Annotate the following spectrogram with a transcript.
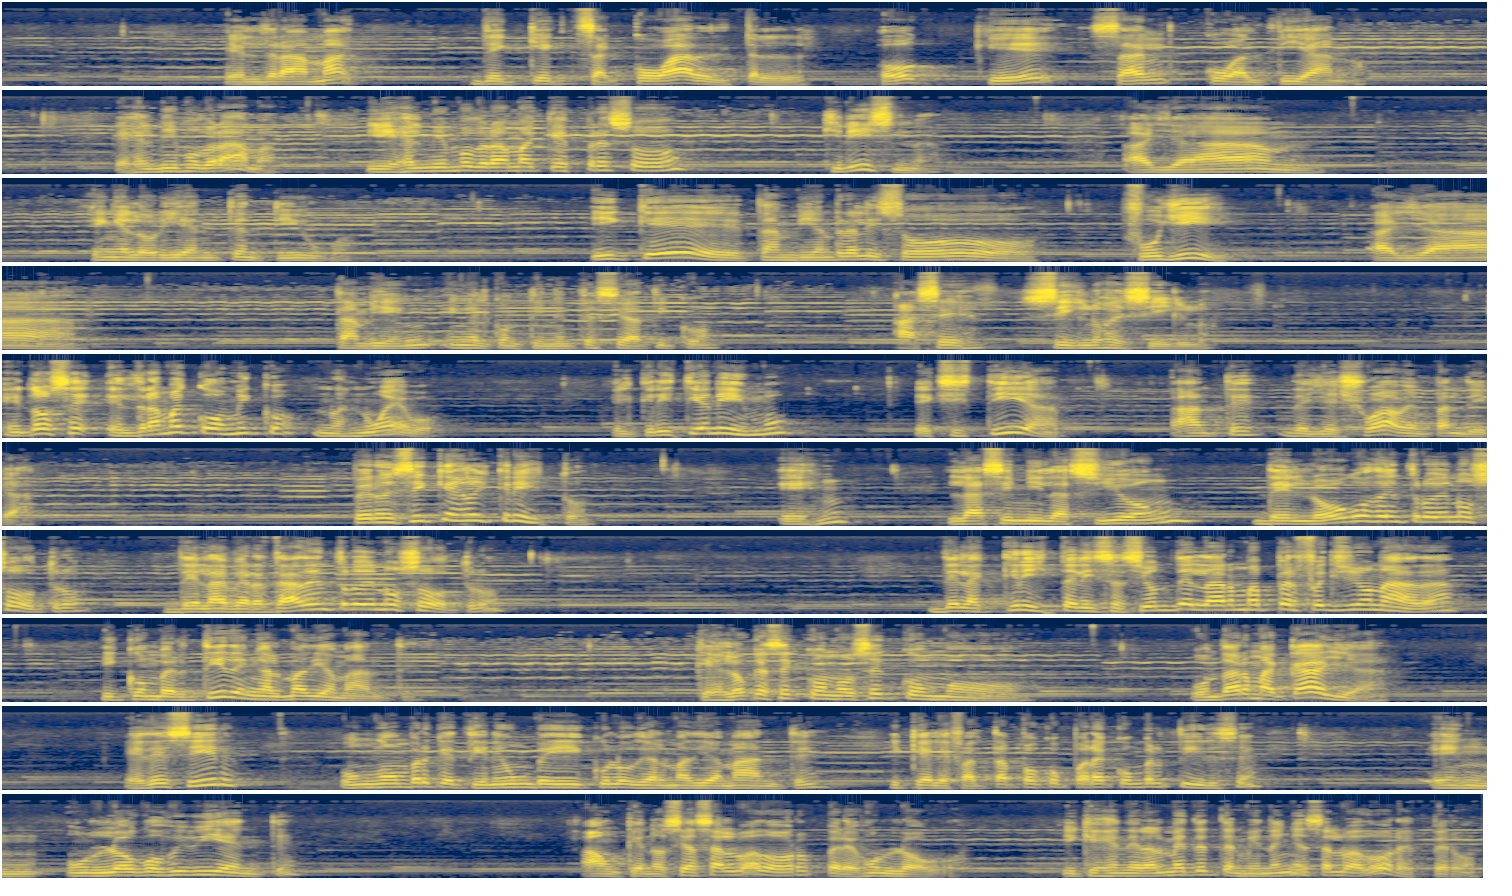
el drama de Quetzalcoatl o Quetzalcoatliano. Es el mismo drama, y es el mismo drama que expresó Krishna allá en el oriente antiguo y que también realizó Fuji allá también en el continente asiático hace siglos de siglos. Entonces, el drama cósmico no es nuevo. El cristianismo existía antes de Yeshua ben Pandirá. Pero en sí, ¿qué es el Cristo? Es la asimilación del logos dentro de nosotros, de la verdad dentro de nosotros, de la cristalización del alma perfeccionada y convertida en alma diamante, que es lo que se conoce como un dharmakaya, es decir, un hombre que tiene un vehículo de alma diamante y que le falta poco para convertirse en un logos viviente, aunque no sea salvador, pero es un logo y que generalmente terminan en salvadores, pero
